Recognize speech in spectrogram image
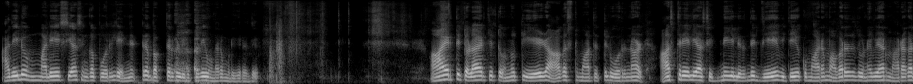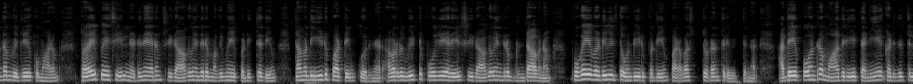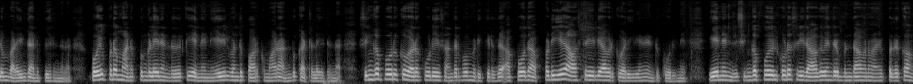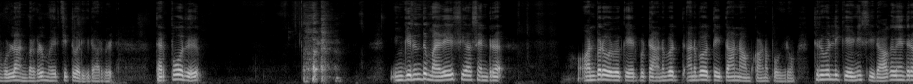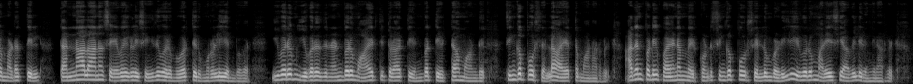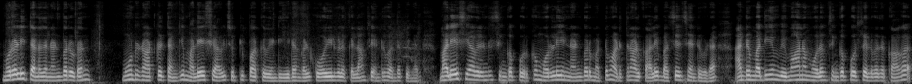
அதிலும் மலேசியா சிங்கப்பூரில் எண்ணற்ற பக்தர்கள் இருப்பதை உணர முடிகிறது. ஆயிரத்தி தொள்ளாயிரத்தி தொண்ணூற்றி ஏழு ஆகஸ்ட் மாதத்தில் ஒரு நாள் ஆஸ்திரேலியா சிட்னியிலிருந்து ஜே. விஜயகுமாரும் அவரது துணைவியார் மரகதம் விஜயகுமாரும் தொலைபேசியில் நெடுநேரம் ஸ்ரீ ராகவேந்திர மகிமையை படித்ததையும் தமது ஈடுபாட்டையும் கூறினர். அவர்கள் வீட்டு பூஜை அறையில் ஸ்ரீ ராகவேந்திர பிருந்தாவனம் புகை வடிவில் தோன்றியிருப்பதையும் பரவசத்துடன் தெரிவித்தனர். அதே போன்ற மாதிரியை தனியே கடிதத்திலும் வரைந்து அனுப்பியிருந்தனர். புகைப்படம் அனுப்புங்களேன் என்றதற்கு என்னை நேரில் வந்து பார்க்குமாறு அன்பு கட்டளையிட்டனர். சிங்கப்பூருக்கு வரக்கூடிய சந்தர்ப்பம் இருக்கிறது. அப்போது அப்படியே ஆஸ்திரேலியாவிற்கு வருகிறேன் என்று கூறினேன். ஏனெனில் சிங்கப்பூரில் கூட ஸ்ரீ ராகவேந்திர பிருந்தாவனம் அமைப்பதற்கு அங்குள்ள அன்பர்கள் முயற்சித்து வருகிறார்கள். தற்போது இங்கிருந்து மலேசியா சென்ற அன்பர் ஒருவருக்கு ஏற்பட்ட அனுபவ அனுபவத்தை தான் நாம் காணப்போகிறோம். திருவல்லிக்கேணி ஸ்ரீ ராகவேந்திர மடத்தில் தன்னாலான சேவைகளை செய்து வருபவர் திரு முரளி என்பவர். இவரும் இவரது நண்பரும் ஆயிரத்தி தொள்ளாயிரத்தி எண்பத்தி எட்டாம் ஆண்டு சிங்கப்பூர் செல்ல ஆயத்தமானார்கள். அதன்படி பயணம் மேற்கொண்டு சிங்கப்பூர் செல்லும் வழியில் இருவரும் மலேசியாவில் இறங்கினார்கள். முரளி தனது நண்பருடன் மூன்று நாட்கள் தங்கி மலேசியாவில் சுற்றி பார்க்க வேண்டிய இடங்கள் கோயில்களுக்கெல்லாம் சென்று வந்த பின்னர் மலேசியாவிலிருந்து சிங்கப்பூருக்கு முரளியின் நண்பர் மட்டும் அடுத்த நாள் காலை பஸ்ஸில் சென்றுவிட அன்று மதியம் விமானம் மூலம் சிங்கப்பூர் செல்வதற்காக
